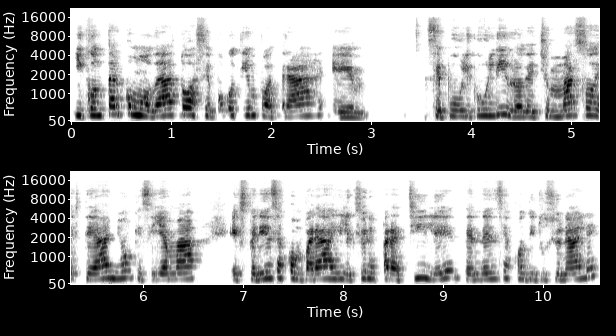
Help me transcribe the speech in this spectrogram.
Y contar como dato, hace poco tiempo atrás eh, se publicó un libro, de hecho en marzo de este año, que se llama Experiencias comparadas y lecciones para Chile, Tendencias Constitucionales,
